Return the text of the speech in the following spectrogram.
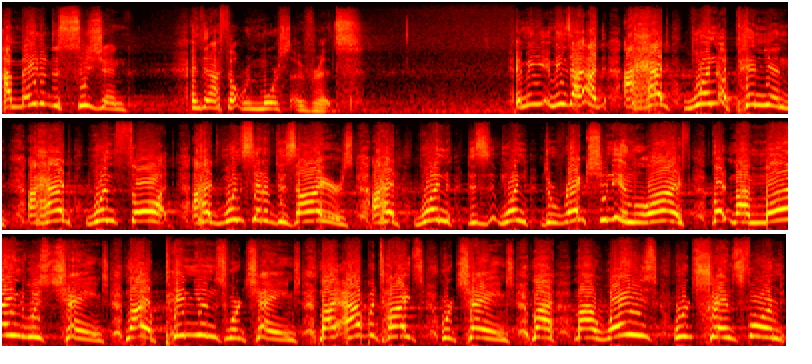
I made a decision and then I felt remorse over it. It, mean, it means I, I, I, had one opinion. I had one thought. I had one set of desires. I had one, one direction in life, but my mind was changed. My opinions were changed. My appetites were changed. My, my ways were transformed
